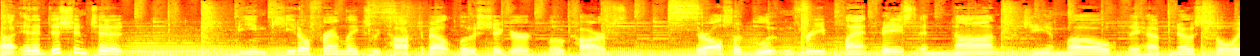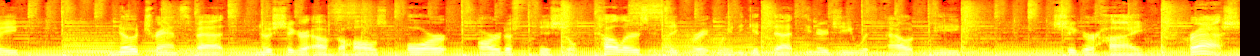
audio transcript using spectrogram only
Uh, in addition to being keto friendly, because we talked about low sugar, low carbs, they're also gluten free, plant based, and non GMO. They have no soy, no trans fat, no sugar alcohols, or artificial colors. It's a great way to get that energy without a sugar high crash.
